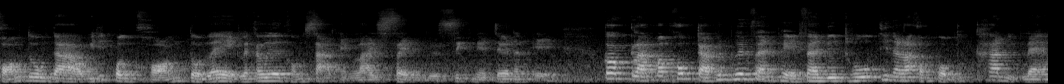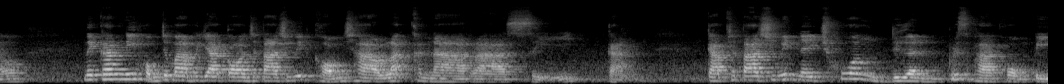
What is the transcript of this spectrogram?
ของดวงดาว อิทธิพลของตัวเลข และก็เรื่องของศาสตร์แห่งลายเซ็นหรือ signature นั่นเอง ก็กลับมาพบกับเพื่อนๆแฟนเพจแฟน YouTube ที่น่ารักของผมทุกท่านอีกแล้ว ในครั้งนี้ผมจะมาพยากรณ์ชะตาชีวิตของชาวลัคนาราศีกัน กับชะตาชีวิตในช่วงเดือนพฤษภาคมปี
